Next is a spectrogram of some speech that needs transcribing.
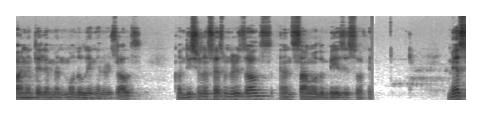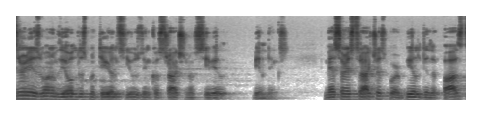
finite element modeling and results, condition assessment results, and some of the basis of Masonry is one of the oldest materials used in construction of civil buildings. Masonry structures were built in the past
